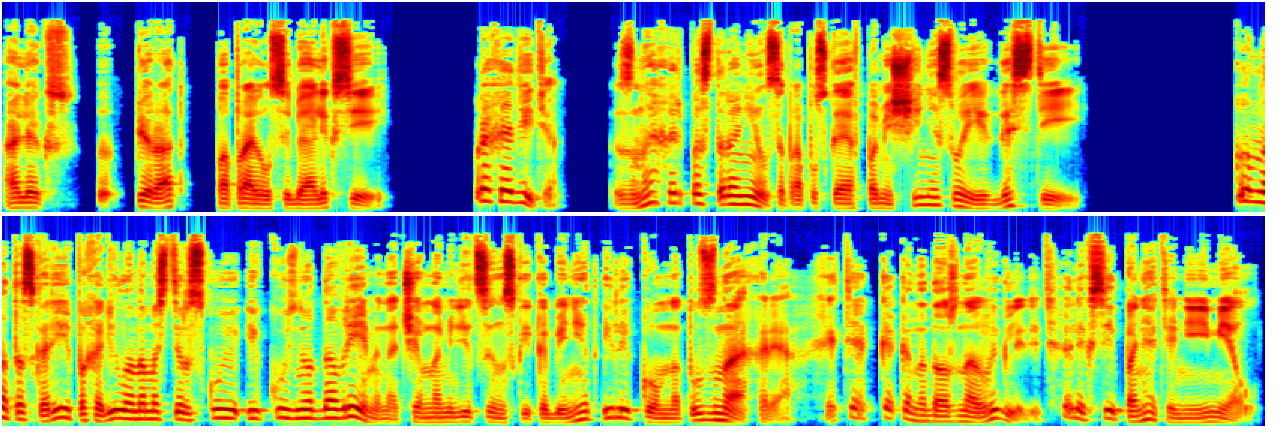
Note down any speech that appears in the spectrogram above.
«Алекс... Э, пират?» — поправил себя Алексей. «Проходите». Знахарь посторонился, пропуская в помещение своих гостей. Комната скорее походила на мастерскую и кузню одновременно, чем на медицинский кабинет или комнату знахаря. Хотя как она должна выглядеть, Алексей понятия не имел.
